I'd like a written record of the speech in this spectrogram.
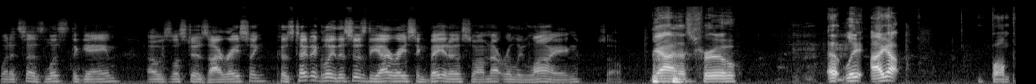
when it says list the game, I always list it as iRacing because technically this is the iRacing beta, so I'm not really lying. So yeah, that's true. At least I got bump.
